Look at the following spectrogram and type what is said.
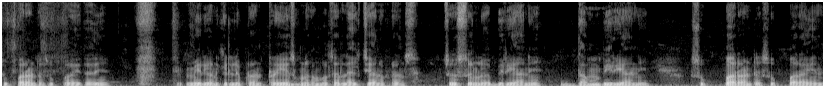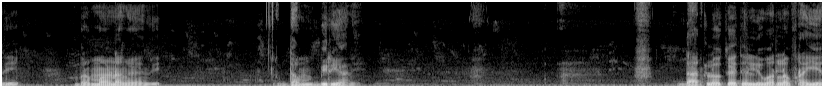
సూపర్ అంటే సూపర్ అవుతుంది మీరు కనుక ఇట్లా ఎప్పుడైనా ట్రై చేసుకుంటే కంపల్సరీ లైక్ చేయండి ఫ్రెండ్స్. చూస్తుండ్రు బిర్యానీ. దమ్ బిర్యానీ. సూపర్ అంటే సూపర్ అయింది. బ్రహ్మాండంగా అయింది. దమ్ బిర్యానీ. దాంట్లోకి అయితే లివర్లో ఫ్రై చేసుకున్నాం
